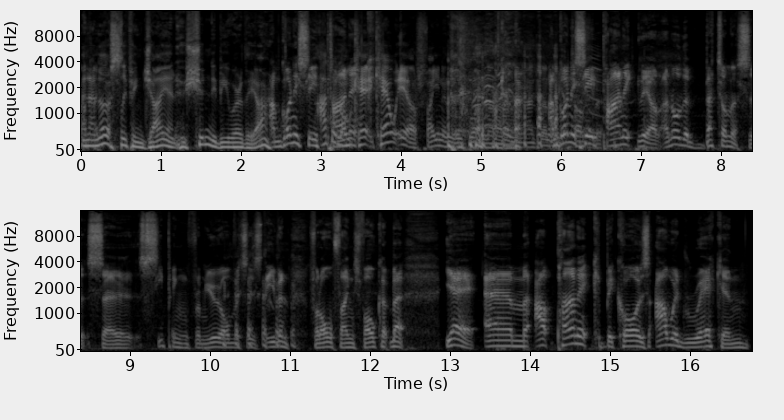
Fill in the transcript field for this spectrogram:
and another sleeping giant who shouldn't be where they are. I'm going to say I don't know, panic. Ke- Kelty are fine in League One. I don't know- I don't know I'm going to say talking about. panic there. I know the bitterness that's uh, seeping from you, obviously, Stephen, for all things Falkirk. But yeah, um, I panic because I would reckon,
